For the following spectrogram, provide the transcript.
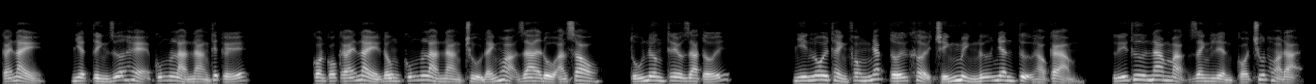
Cái này, nhiệt tình giữa hệ cũng là nàng thiết kế. Còn có cái này đông cũng là nàng chủ đánh họa ra đồ án sau, tú nương theo ra tới. Nhìn lôi thành phong nhắc tới khởi chính mình nữ nhân tự hào cảm, Lý Thư Nam mạc danh liền có chút hòa đại.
